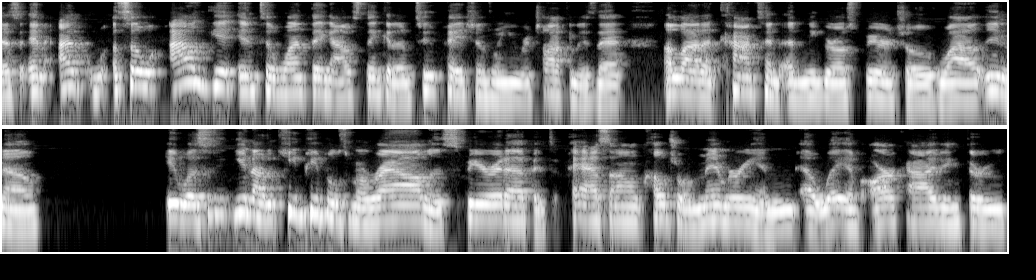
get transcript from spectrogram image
us. And I, so I'll get into one thing I was thinking of two Patience when you were talking is that a lot of content of Negro spirituals, while, you know, it was, you know, to keep people's morale and spirit up and to pass on cultural memory and a way of archiving through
